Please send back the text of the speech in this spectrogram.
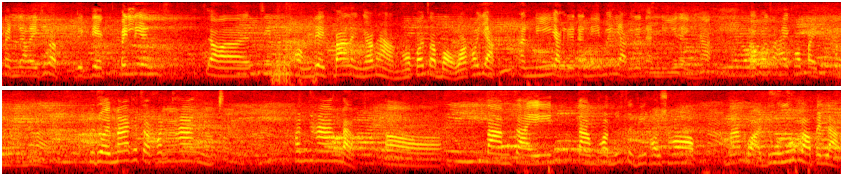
เป็นอะไรที่แบบเด็ก ๆ ไปเรียนเอ่อทีมของเด็กบ้านอะไรเงี้ยถามเขาก็จะบอกว่าเขาอยากอันนี้อยากเรียนอันนี้ไม่อยากเรียนอันนี้อะไรเงี้ยเราก็จะให้เขาไปทำนั้นนะคะคือโดยมากก็จะค่อนข้าง ค่อนข้างแบบเอ่อตามใจตามความรู้สึกที่เขาชอบมากกว่าดูลูกเราเป็นหลัก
